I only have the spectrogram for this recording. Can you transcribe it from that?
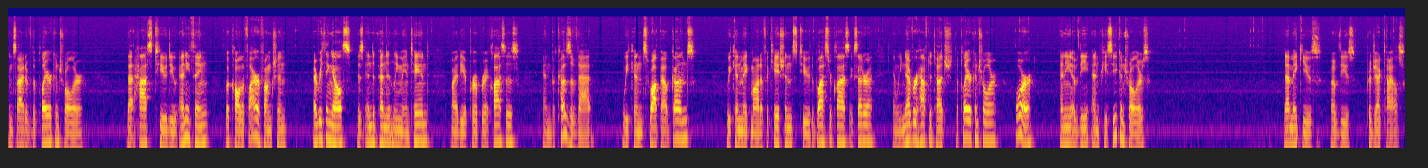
inside of the player controller that has to do anything but call the fire function. Everything else is independently maintained by the appropriate classes, and because of that, we can swap out guns, we can make modifications to the blaster class, etc., and we never have to touch the player controller or any of the NPC controllers that make use of these projectiles.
